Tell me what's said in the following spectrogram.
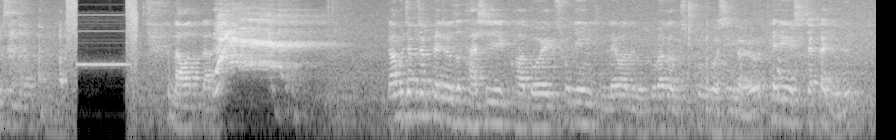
있습니다. 나왔다. 까무잡잡해져서 다시 과거의 초딩 김래완으로 돌아가고 싶은 것인가요? 태닝을 시작한 이유는?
